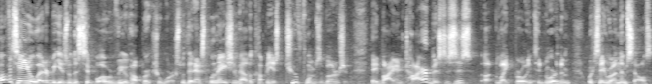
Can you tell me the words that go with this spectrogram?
Buffett's annual letter begins with a simple overview of how Berkshire works, with an explanation of how the company has two forms of ownership. They buy entire businesses, uh, like Burlington Northern, which they run themselves,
